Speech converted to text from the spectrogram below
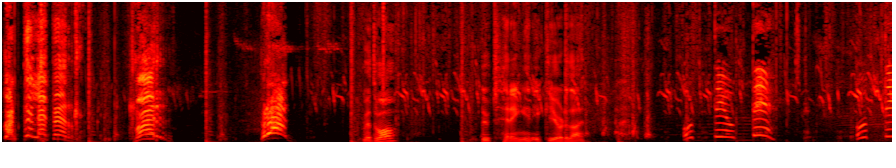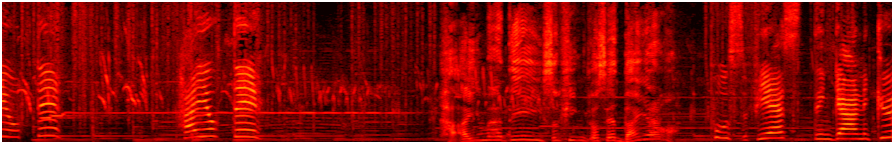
Koteletter! For Brad! Vet du hva? Du trenger ikke gjøre det der. Otti, Otti. Otti, Otti. Hei, Otti. Hei, Maddy. Så hyggelig å se deg, ja. Posefjes, din gærne ku.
